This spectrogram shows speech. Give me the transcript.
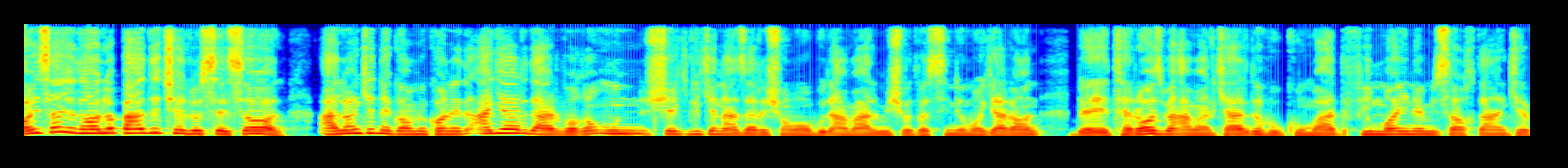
آقای سید حالا بعد 43 سال الان که نگاه می‌کنید اگر در واقع اون شکلی که نظر شما بود عمل می‌شد و سینماگران به اعتراض به عملکرد حکومت فیلمایی نمی ساختن که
